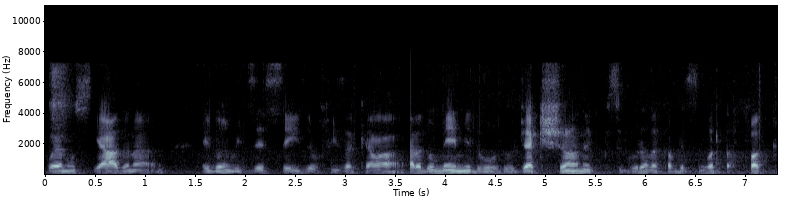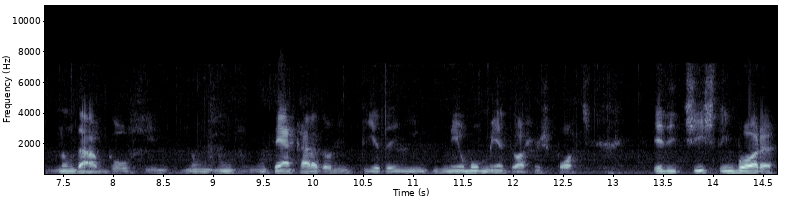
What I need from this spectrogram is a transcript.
foi anunciado na, em 2016, eu fiz aquela cara do meme do, do Jack Chan, né? Segurando a cabeça, what the fuck, não dá, o golfe não, não, não, tem a cara da Olimpíada em, em, nenhum momento, eu acho um esporte elitista, embora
